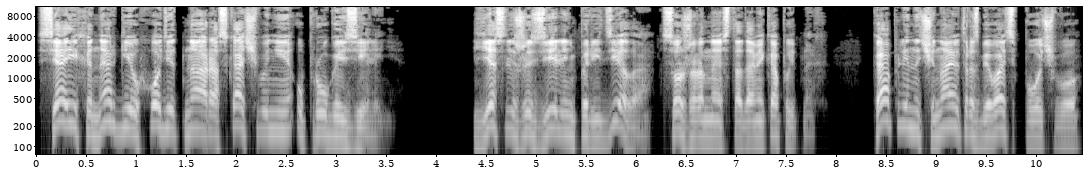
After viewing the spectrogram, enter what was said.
Вся их энергия уходит на раскачивание упругой зелени. Если же зелень поредела, сожранная стадами копытных, Капли начинают разбивать почву,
